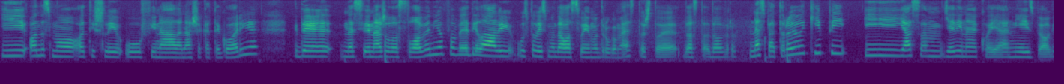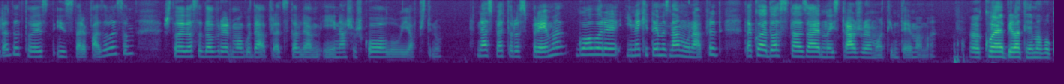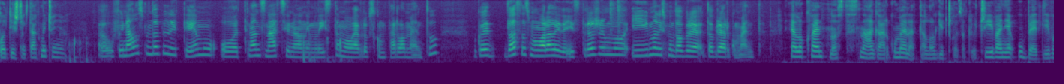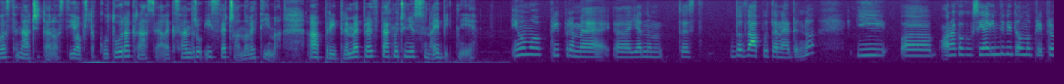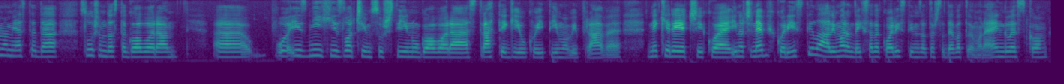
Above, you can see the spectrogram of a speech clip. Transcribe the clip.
I onda smo otišli u finale naše kategorije, gde nas je, nažalost, Slovenija pobedila, ali uspeli smo da osvojimo drugo mesto, što je dosta dobro. Nas petoro je u ekipi i ja sam jedina koja nije iz Beograda, to jest iz Stare Pazove sam, što je dosta dobro jer mogu da predstavljam i našu školu i opštinu. Nas petoro sprema govore i neke teme znamo unapred, tako da dosta zajedno istražujemo o tim temama. E, koja je bila tema ovog godišnjeg takmičenja? U finalu smo dobili temu o transnacionalnim listama u Evropskom parlamentu, u kojoj dosta smo morali da istražimo i imali smo dobre, dobre argumente. Elokventnost, snaga argumenta, logičko zaključivanje, ubedljivost, načitanost i opšta kultura krase Aleksandru i sve članove tima, a pripreme pred takmičenje su najbitnije. Imamo pripreme uh, jednom, to jest do dva puta nedeljno i uh, onako kako se ja individualno pripremam jeste da slušam dosta govora, iz njih izločim suštinu govora, strategiju koji timovi prave, neke reči koje inače ne bih koristila, ali moram da ih sada koristim zato što debatujemo na engleskom.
